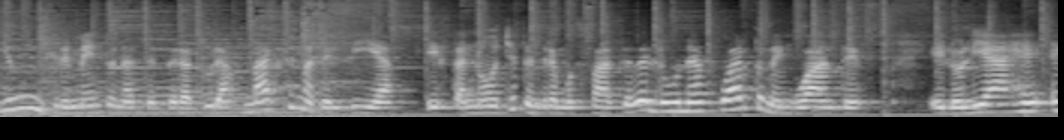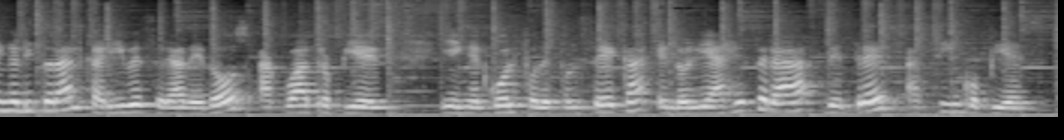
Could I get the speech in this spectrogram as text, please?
y un incremento en las temperaturas máximas del día. Esta noche tendremos fase de luna cuarto menguante. El oleaje en el litoral caribe será de 2 a 4 pies y en el Golfo de Fonseca el oleaje será de 3 a 5 pies.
